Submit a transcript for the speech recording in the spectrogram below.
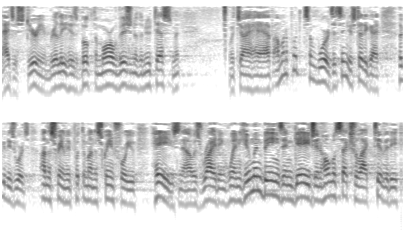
magisterium, really, his book, The Moral Vision of the New Testament, which I have. I'm going to put some words. It's in your study guide. Look at these words on the screen. Let me put them on the screen for you. Hays now is writing, when human beings engage in homosexual activity,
